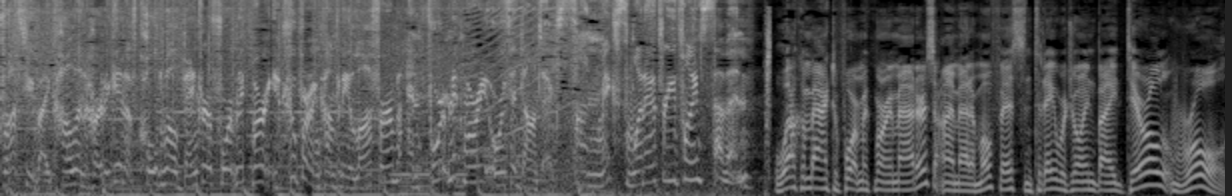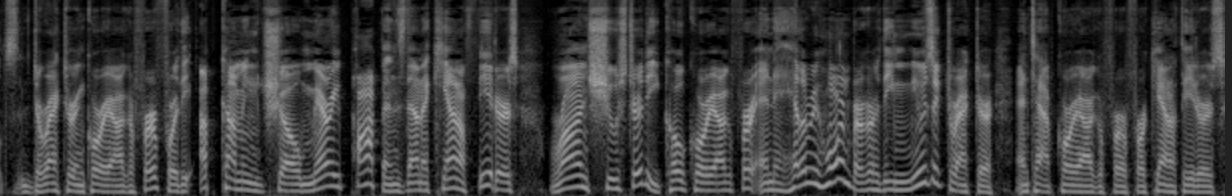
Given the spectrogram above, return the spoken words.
Brought to you by Colin Hardigan of Coldwell Banker Fort McMurray, Cooper and Company Law Firm, and Fort McMurray Orthodontics on Mix 103.7. Welcome back to Fort McMurray Matters. I'm Adam Ophis, and today we're joined by Daryl Rolls, director and choreographer for the upcoming show Mary Poppins down at Keyano Theaters. Ron Schuster, the co-choreographer, and Hilary Hornberger, the music director and tap choreographer for Keyano Theaters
